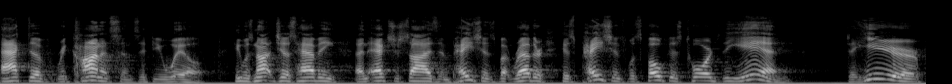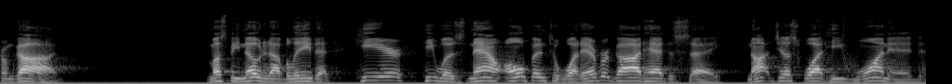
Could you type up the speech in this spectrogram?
active reconnaissance, if you will. He was not just having an exercise in patience, but rather his patience was focused towards the end to hear from God. Must be noted, I believe, that here he was now open to whatever God had to say, not just what he wanted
